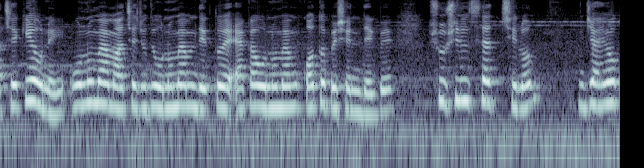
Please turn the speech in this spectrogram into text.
আছে, কেউ নেই। অনু ম্যাম আছে, যদি অনু ম্যাম দেখতো, একা অনু ম্যাম কত পেশেন্ট দেখবে? সুশীল স্যার ছিল যাই হোক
